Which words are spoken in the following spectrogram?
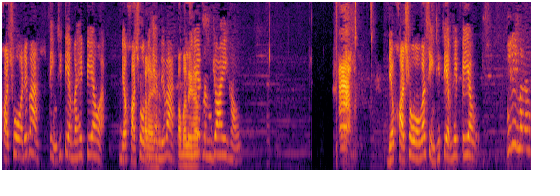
ขอโชว์ได้ป่ะ สิ่งที่เตรียมไว้ให้เปรี้ยวอะเดี๋ยวขอโชว์อะไรพี่เอ็มฮะได้ป่ะเอามาเลยครับเรียกน้ำย่อยเขาอะเดี๋ยวขอโชว์ว่าสิ่งที่เตรียมให้เปรี้ยว นี่ลินมาเร็ว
